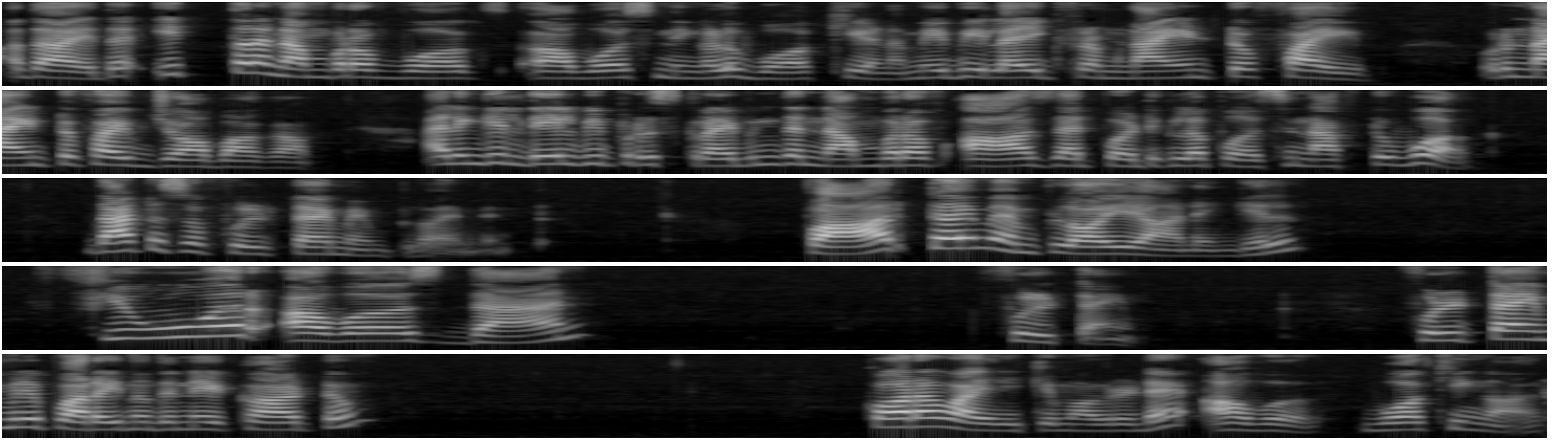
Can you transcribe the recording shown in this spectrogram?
അതായത് ഇത്ര നമ്പർ ഓഫ് വർക്ക്സ് അവേഴ്സ് നിങ്ങൾ വർക്ക് ചെയ്യണം മേ ബി ലൈക്ക് ഫ്രം നയൻ ടു ഫൈവ് ഒരു നയൻ ടു ഫൈവ് ജോബ് ആകാം അല്ലെങ്കിൽ ദേ വിൽ ബി പ്രിസ്ക്രൈബിംഗ് ദ നമ്പർ ഓഫ് ആർസ് ദാറ്റ് പെർട്ടിക്കുലർ പേഴ്സൺ ഹാവ് ടു വർക്ക് ദാറ്റ് ഇസ് എ ഫുൾ ടൈം എംപ്ലോയ്മെൻറ്റ് പാർട്ട് ടൈം എംപ്ലോയി ആണെങ്കിൽ ഫ്യൂവർ അവേഴ്സ് ദാൻ full time full ടൈമിൽ പറയുന്നതിനെക്കാട്ടും കുറവായിരിക്കും അവരുടെ അവർ working hour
